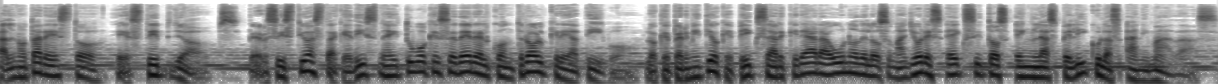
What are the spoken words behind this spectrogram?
Al notar esto, Steve Jobs persistió hasta que Disney tuvo que ceder el control creativo, lo que permitió que Pixar creara uno de los mayores éxitos en las películas animadas.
